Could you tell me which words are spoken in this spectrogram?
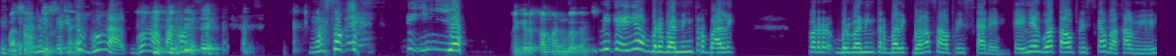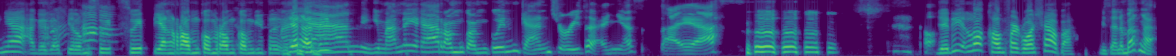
aduh, Masokis itu gue nggak, gue nggak paham sih. Masuk, eh, iya. Lagi rekaman bagus. Ini kayaknya berbanding terbalik. Per- berbanding terbalik banget sama Priska deh. Kayaknya gue tahu Priska bakal milihnya agak-agak film sweet-sweet yang romcom romcom gitu. Ya nggak sih? Nih gimana ya romcom queen kan ceritanya saya. Jadi lo comfort watch apa? Bisa nebak nggak?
